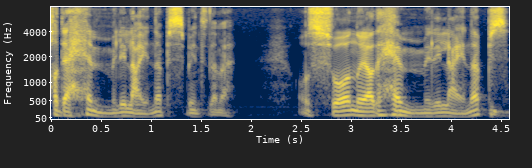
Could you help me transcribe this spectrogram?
hadde jeg hemmelige lineups, begynte det med. Og så, når jeg hadde hemmelige lineups,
